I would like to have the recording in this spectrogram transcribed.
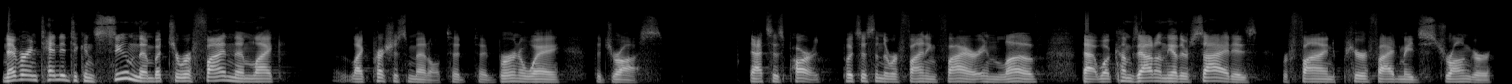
never intended to consume them, but to refine them like, like precious metal, to, to burn away the dross. That's his part. Puts us in the refining fire in love, that what comes out on the other side is refined, purified, made stronger.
